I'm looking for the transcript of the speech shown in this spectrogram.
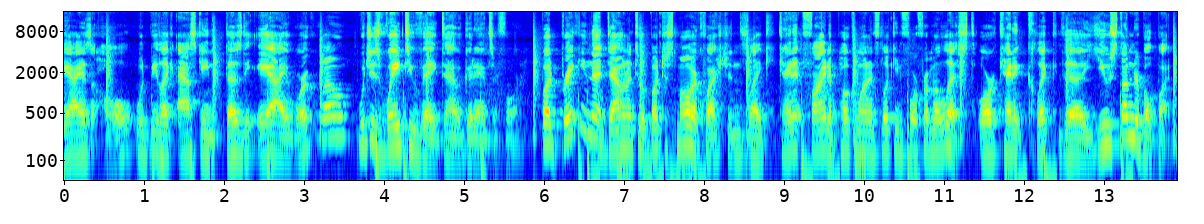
AI as a whole would be like asking, does the AI work well? Which is way too vague to have a good answer for. But breaking that down into a bunch of smaller questions like can it find a Pokemon it's looking for from a list? Or can it click the use Thunderbolt button?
